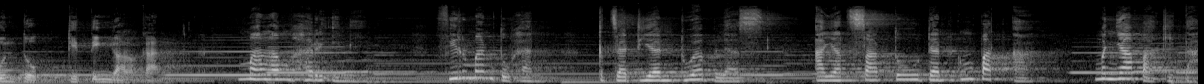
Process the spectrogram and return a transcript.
untuk ditinggalkan. Malam hari ini, firman Tuhan, kejadian 12 ayat 1 dan 4a menyapa kita.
